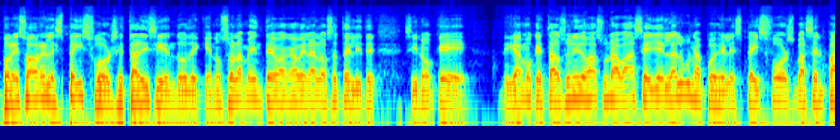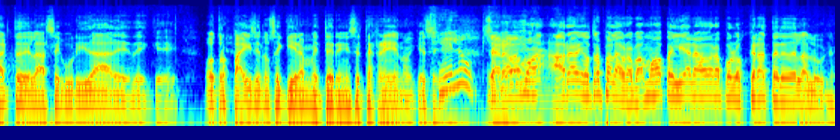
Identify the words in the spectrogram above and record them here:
Por eso ahora el Space Force está diciendo de que no solamente van a velar los satélites, sino que, digamos que Estados Unidos hace una base allá en la Luna, pues el Space Force va a ser parte de la seguridad de, de que otros países no se quieran meter en ese terreno y qué sé yo. ¡Qué O sea, ahora, vamos a- ahora, en otras palabras, vamos a pelear ahora por los cráteres de la Luna.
